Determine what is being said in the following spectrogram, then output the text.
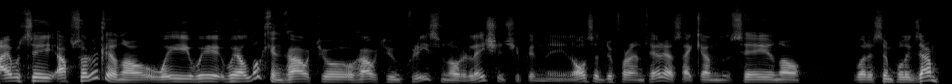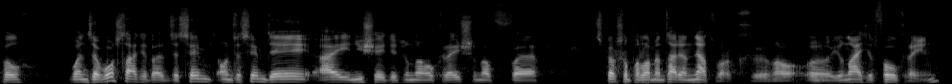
I would say absolutely. You know, we, we, we are looking how to how to increase you know relationship in, in also different areas. I can say you know, very simple example. When the war started, at the same on the same day, I initiated you know creation of uh, special parliamentarian network, you know, uh, United for Ukraine.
